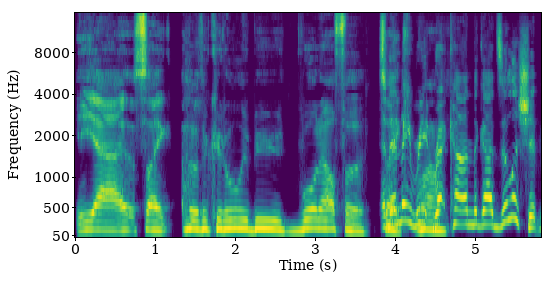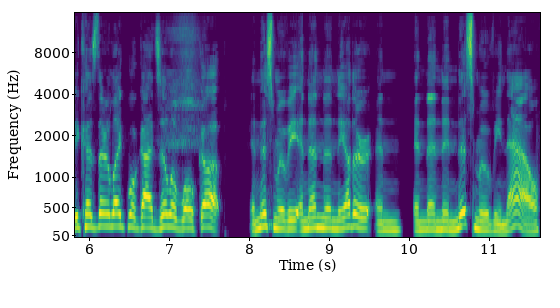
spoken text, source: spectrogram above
yeah, it's like oh, there could only be one alpha. It's and then they re- wow. retcon the Godzilla shit because they're like, well, Godzilla woke up in this movie, and then in the other, and and then in this movie now,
